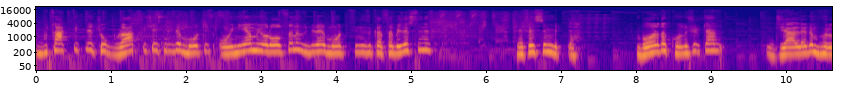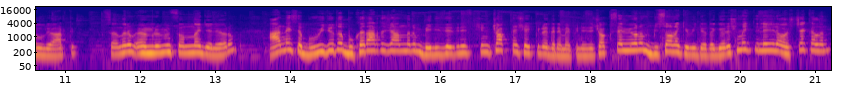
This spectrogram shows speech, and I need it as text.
bu taktikle çok rahat bir şekilde Mortis oynayamıyor olsanız bile Mortis'inizi kasabilirsiniz. Nefesim bitti. Bu arada konuşurken ciğerlerim hırıldıyor artık. Sanırım ömrümün sonuna geliyorum. Her neyse bu videoda bu kadardı canlarım. Beni izlediğiniz için çok teşekkür ederim. Hepinizi çok seviyorum. Bir sonraki videoda görüşmek dileğiyle. Hoşçakalın.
